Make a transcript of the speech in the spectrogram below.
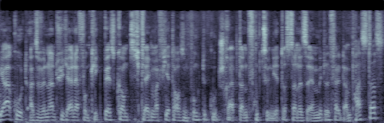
Ja, gut, also wenn natürlich einer von Kickbase kommt, sich gleich mal 4000 Punkte gut schreibt, dann funktioniert das, dann ist er im Mittelfeld, dann passt das.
